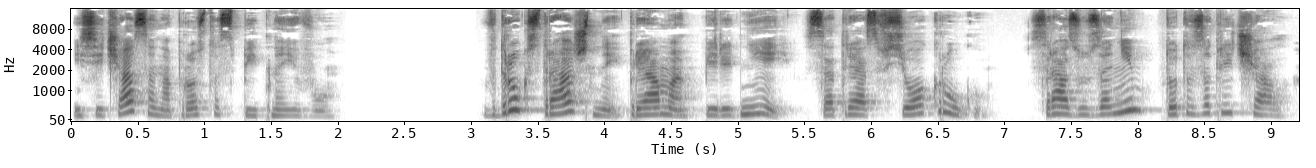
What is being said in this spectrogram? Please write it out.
И сейчас она просто спит наяву. Вдруг страшный, прямо перед ней, сотряс всю округу. Сразу за ним кто-то закричал –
